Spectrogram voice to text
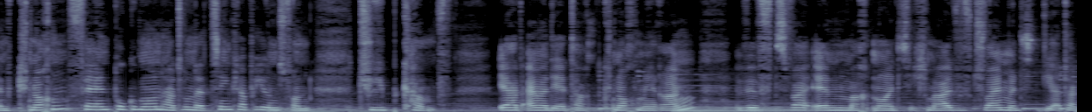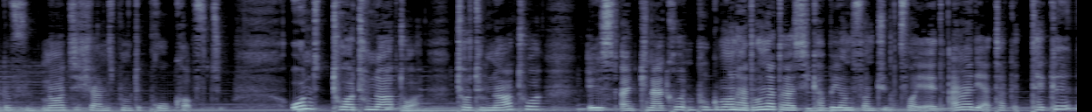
Knochen-Fan-Pokémon, hat 110 KP und ist von Typ Kampf. Er hat einmal die Attacke Knochenmerang, wirft zwei, ähm, macht 90 mal, wirft zwei mit die Attacke fügt 90 Schadenspunkte pro Kopf zu. Und Tortunator. Tortunator ist ein Knallkröten-Pokémon, hat 130 KP und von Typ Feuer. Er hat einmal die Attacke Tackle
